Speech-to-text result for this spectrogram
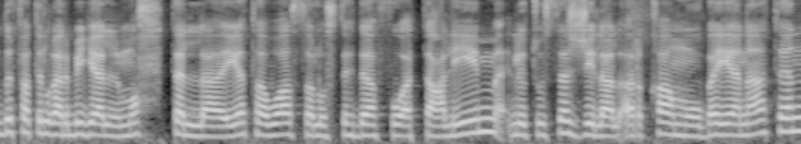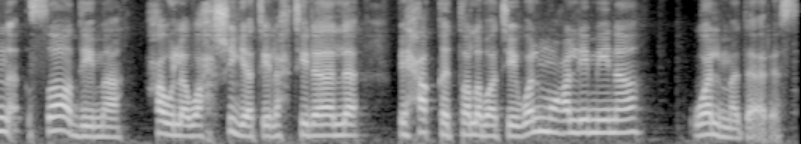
الضفة الغربية المحتلة يتواصل استهداف التعليم لتسجل الأرقام بيانات صادمة حول وحشية الاحتلال بحق الطلبة والمعلمين والمدارس.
